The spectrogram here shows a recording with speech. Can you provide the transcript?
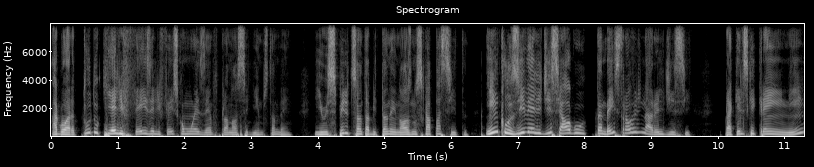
Agora, tudo o que ele fez, ele fez como um exemplo para nós seguirmos também. E o Espírito Santo habitando em nós nos capacita. Inclusive, ele disse algo também extraordinário. Ele disse: Para aqueles que creem em mim,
